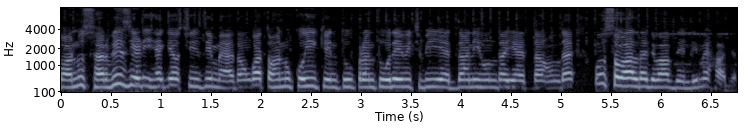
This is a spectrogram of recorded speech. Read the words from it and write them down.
ਤੁਹਾਨੂੰ ਸਰਵਿਸ ਜਿਹੜੀ ਹੈਗੀ ਉਸ ਚੀਜ਼ ਦੀ ਮੈਂ ਦਊਂਗਾ। ਤੁਹਾਨੂੰ ਕੋਈ ਕਿੰਤੂ ਪਰੰਤੂ ਉਹਦੇ ਵਿੱਚ ਵੀ ਇਦਾਂ ਨਹੀਂ ਹੁੰਦਾ ਜਾਂ ਇਦਾਂ ਹੁੰਦਾ ਹੈ, ਉਸ ਸਵਾਲ ਦਾ ਜਵਾਬ ਦੇਣ ਲਈ ਮੈਂ ਹਾਜ਼ਰ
